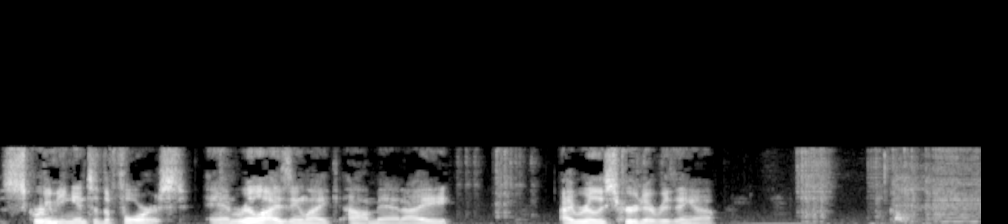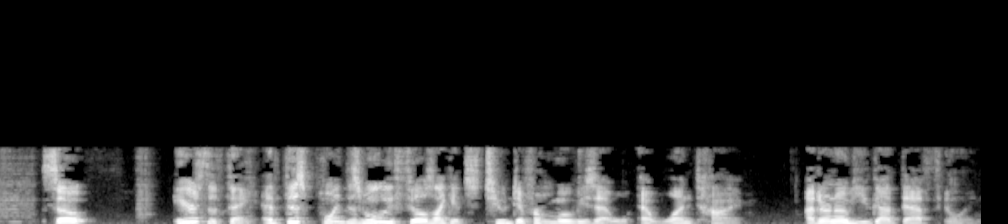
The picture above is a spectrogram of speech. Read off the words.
screaming into the forest and realizing like, oh man, I, I really screwed everything up. So here's the thing. At this point, this movie feels like it's two different movies at, at one time. I don't know if you got that feeling.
